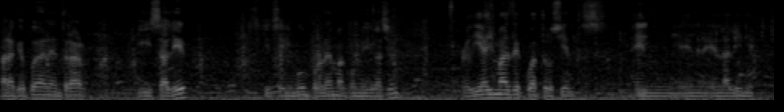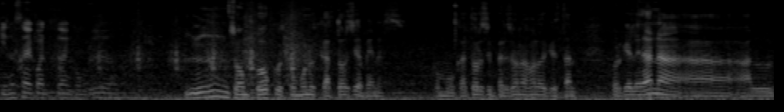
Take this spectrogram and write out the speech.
para que puedan entrar y salir sin- sin ningún problema con migración. El día hay más de 400 en, en- en la línea. ¿Y no sabe cuántos han cumplido? Mm, son pocos, como unos 14 apenas. Como 14 personas son las que están, porque le dan a- a- al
